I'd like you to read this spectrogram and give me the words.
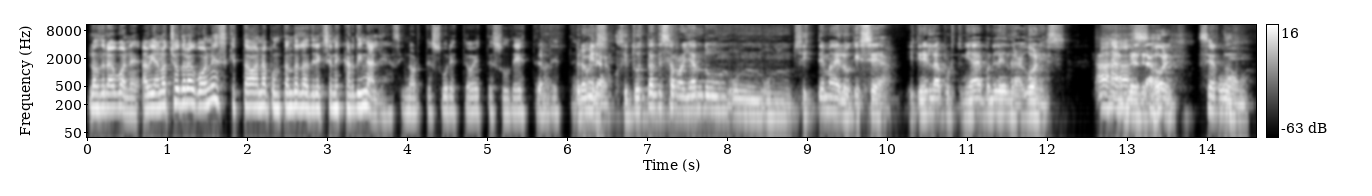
Los dragones, habían ocho dragones que estaban apuntando en las direcciones cardinales, así norte, sur, este, oeste, sudeste, Pero- noreste. Pero mira, norte. si tú estás desarrollando un, un- un sistema de lo que sea y tienes la oportunidad de ponerle dragones, Ah, sí, dragones, cierto.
